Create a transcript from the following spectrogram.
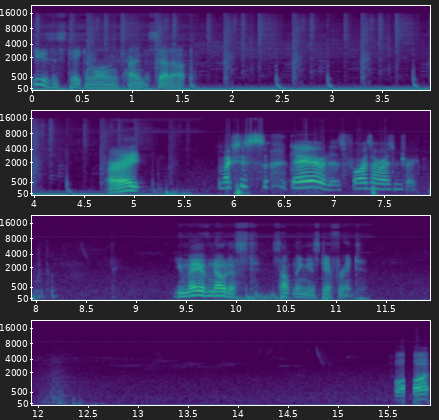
Jeez, it's taking a long time to set up. Alright, I'm actually s there it is, Far Forza Horizon 3. You may have noticed something is different. What?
